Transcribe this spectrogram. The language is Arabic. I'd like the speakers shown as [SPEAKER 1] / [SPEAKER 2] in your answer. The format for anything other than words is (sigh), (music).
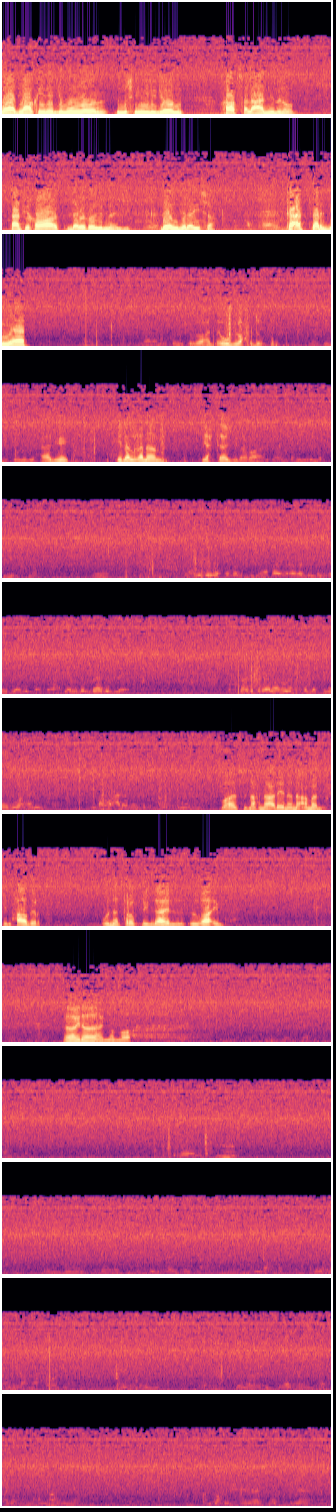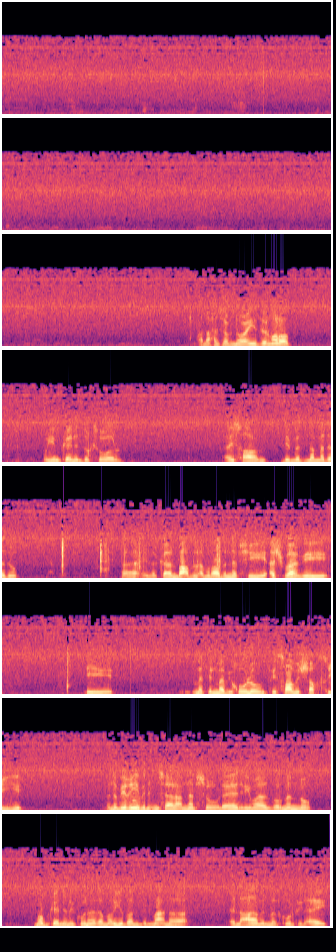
[SPEAKER 1] وهذه عقيدة جمهور المسلمين اليوم خاصة العامة منهم. ما في خواص لا يخرج المهدي لا ينزل عيسى. تأثر بها هو بوحده. لكن يكون بحاجة إلى الغنم يحتاج إلى راعي نحن علينا نعمل في الحاضر ونترك لله الغائب. لا إله إلا الله. على حسب نوعية المرض. ويمكن الدكتور عصام بمدنا مدده. فإذا كان بعض الأمراض النفسية أشبه ب مثل ما بيقولوا انفصام الشخصية. أنه بيغيب الإنسان عن نفسه لا يدري ما يصدر منه. ممكن أن يكون هذا مريضا بالمعنى العام المذكور في الآية.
